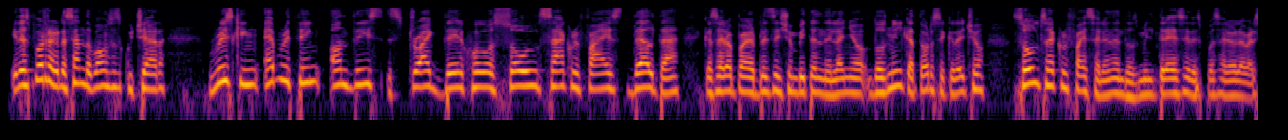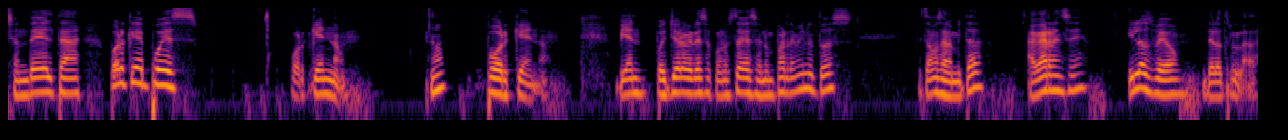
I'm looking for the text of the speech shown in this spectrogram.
y después regresando vamos a escuchar Risking Everything on This Strike del juego Soul Sacrifice Delta, que salió para el PlayStation Vita en el año 2014, que de hecho Soul Sacrifice salió en el 2013, después salió la versión Delta, porque pues, ¿por qué no? ¿No? ¿Por qué no? Bien, pues yo regreso con ustedes en un par de minutos. Estamos a la mitad. Agárrense y los veo del otro lado.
